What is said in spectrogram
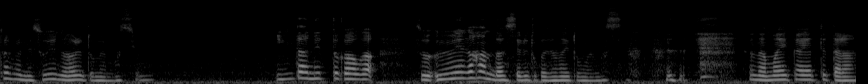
多分ねそういうのあると思いますよ。インターネット側がそう運営が判断してるとかじゃないと思います。そんな毎回やってたら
